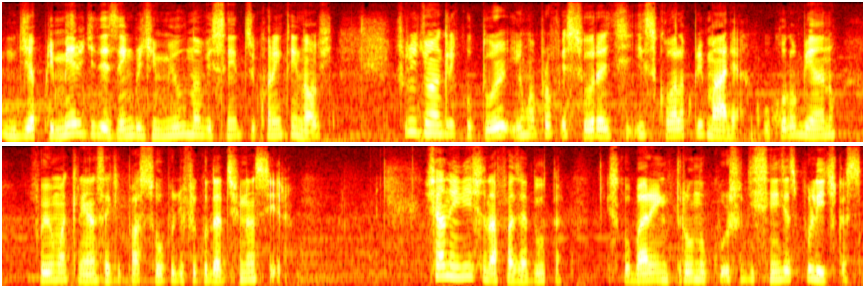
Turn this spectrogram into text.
no dia 1 de dezembro de 1949. Filho de um agricultor e uma professora de escola primária, o colombiano foi uma criança que passou por dificuldades financeiras. Já no início da fase adulta, Escobar entrou no curso de Ciências Políticas.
